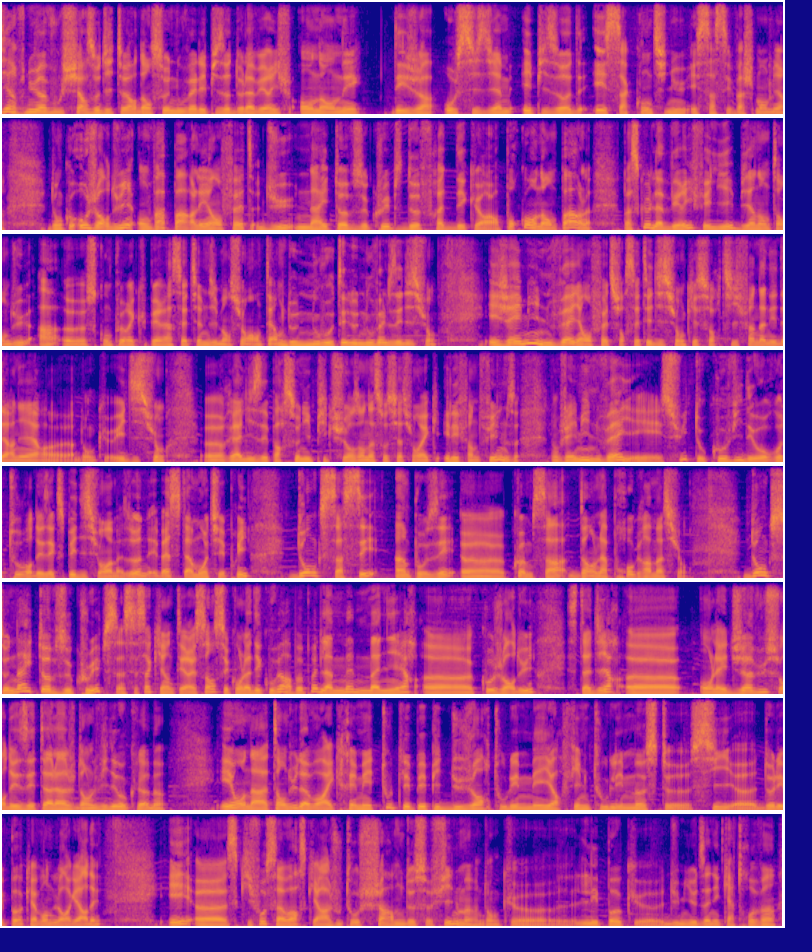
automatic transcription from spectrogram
Bienvenue à vous, chers auditeurs, dans ce nouvel épisode de La Vérif. On en est déjà au sixième épisode et ça continue et ça c'est vachement bien. Donc aujourd'hui on va parler en fait du Night of the Crips de Fred Decker. Alors pourquoi on en parle? Parce que la vérif est liée bien entendu à euh, ce qu'on peut récupérer à septième dimension en termes de nouveautés, de nouvelles éditions. Et j'ai mis une veille en fait sur cette édition qui est sortie fin d'année dernière, euh, donc euh, édition réalisée par Sony Pictures en association avec Elephant Films. Donc j'avais mis une veille et suite au Covid et au retour des expéditions Amazon, et eh ben c'était à moitié prix. Donc ça s'est imposé euh, comme ça dans la programmation. Donc ce Night of the Crips, c'est ça qui est intéressant, c'est qu'on l'a découvert à peu près de la même manière euh, qu'aujourd'hui, c'est-à-dire euh, on l'a déjà vu sur des étalages dans le vidéo club et on a attendu d'avoir écrémé toutes les pépites du genre, tous les meilleurs films, tous les must-see de l'époque avant de le regarder. Et ce qu'il faut savoir, ce qui rajoute au charme de ce film, donc l'époque du milieu des années 80,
